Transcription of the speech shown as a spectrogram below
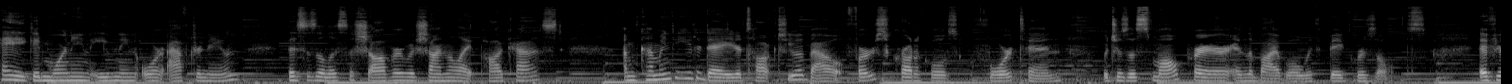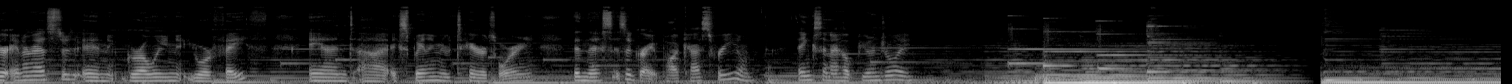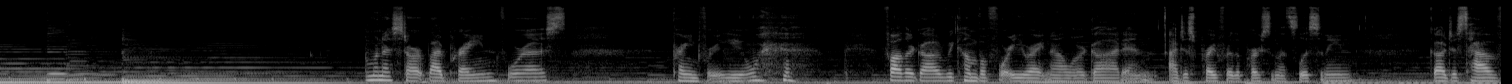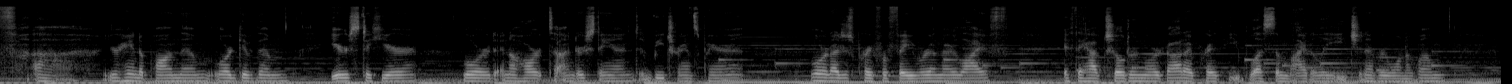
Hey, good morning, evening, or afternoon. This is Alyssa Shaver with Shine the Light podcast. I'm coming to you today to talk to you about First Chronicles 4:10, which is a small prayer in the Bible with big results. If you're interested in growing your faith and uh, expanding your territory, then this is a great podcast for you. Thanks, and I hope you enjoy. Going to start by praying for us, praying for you. Father God, we come before you right now, Lord God, and I just pray for the person that's listening. God, just have uh, your hand upon them. Lord, give them ears to hear, Lord, and a heart to understand and be transparent. Lord, I just pray for favor in their life. If they have children, Lord God, I pray that you bless them mightily, each and every one of them.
